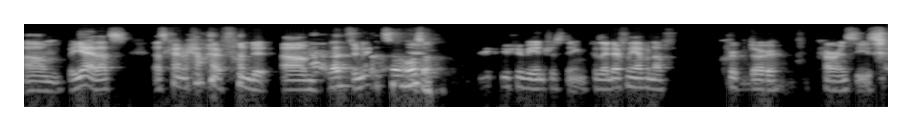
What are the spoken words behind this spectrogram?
Um, but yeah, that's, that's kind of how I fund it. Um, yeah, that's, so next, that's so awesome. Next year should be interesting because I definitely have enough cryptocurrencies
